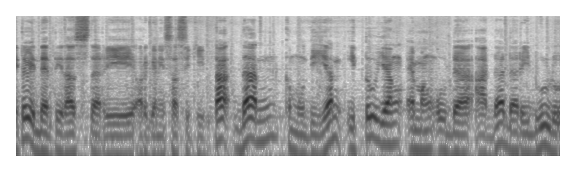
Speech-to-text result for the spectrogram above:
Itu identitas dari organisasi kita dan kemudian itu yang emang udah ada dari dulu.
